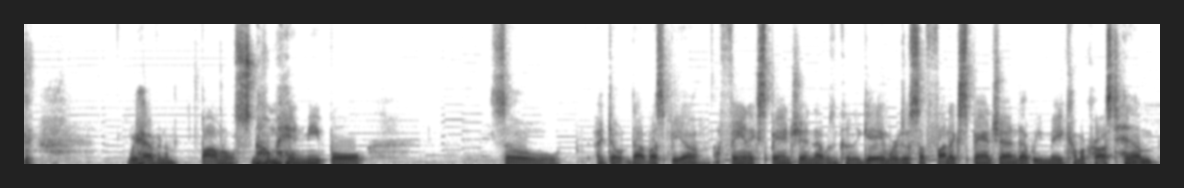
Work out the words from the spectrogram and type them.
we have an abominable snowman meeple. So I don't. That must be a, a fan expansion that was included in the game, or just a fun expansion that we may come across him.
